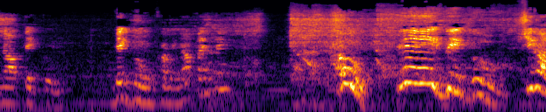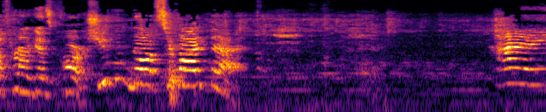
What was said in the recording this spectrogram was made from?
Not big boom. Big boom coming up, I think. Oh, big, big boom. She got thrown against a car. She would not survive that. Hi.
